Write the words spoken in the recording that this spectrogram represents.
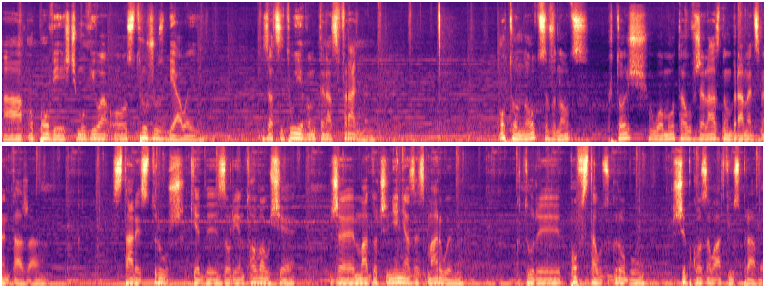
a opowieść mówiła o stróżu z Białej. Zacytuję wam teraz fragment. Oto noc w noc ktoś łomotał w żelazną bramę cmentarza. Stary stróż, kiedy zorientował się, że ma do czynienia ze zmarłym, który powstał z grobu, szybko załatwił sprawę.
